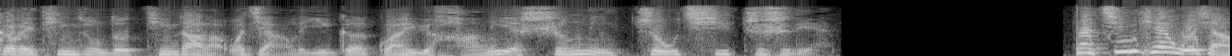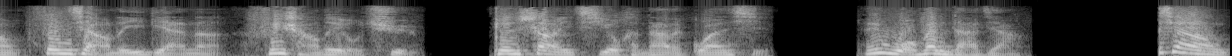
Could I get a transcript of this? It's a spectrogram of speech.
各位听众都听到了，我讲了一个关于行业生命周期知识点。那今天我想分享的一点呢，非常的有趣，跟上一期有很大的关系。哎，我问大家，像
